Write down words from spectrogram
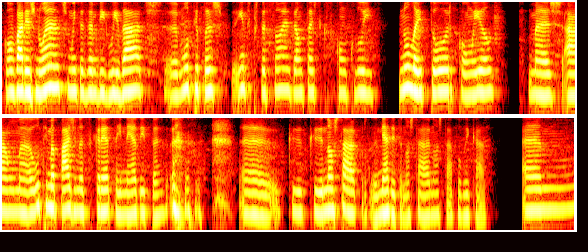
com várias nuances, muitas ambiguidades, uh, múltiplas interpretações. É um texto que se conclui no leitor, com ele, mas há uma última página secreta, inédita, uh, que, que, não está inédita, não está, não está publicada. Um,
